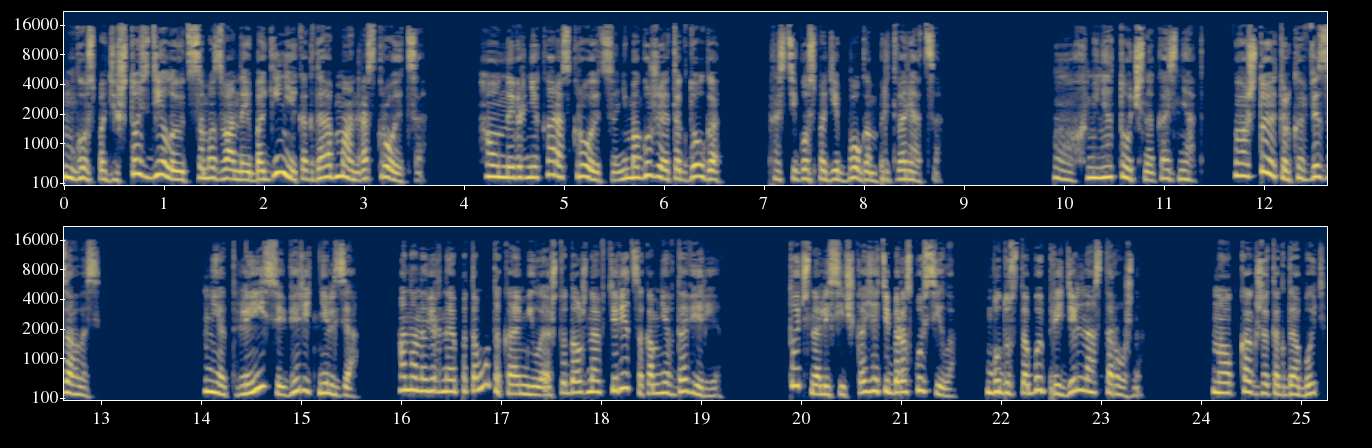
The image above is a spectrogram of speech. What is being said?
Господи, что сделают самозваные богини, когда обман раскроется? А он наверняка раскроется, не могу же я так долго Прости, Господи, Богом притворяться. Ох, меня точно казнят. Во что я только ввязалась? Нет, Леисе верить нельзя. Она, наверное, потому такая милая, что должна втереться ко мне в доверие. Точно, лисичка, я тебя раскусила. Буду с тобой предельно осторожна. Но как же тогда быть?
